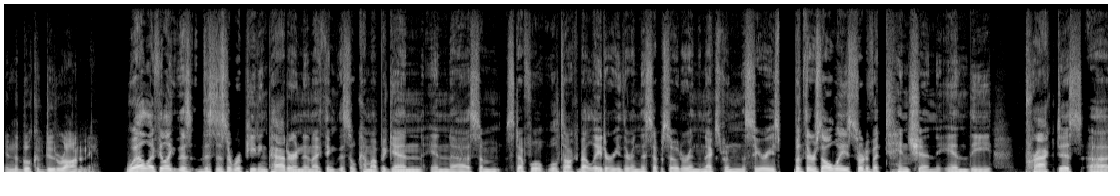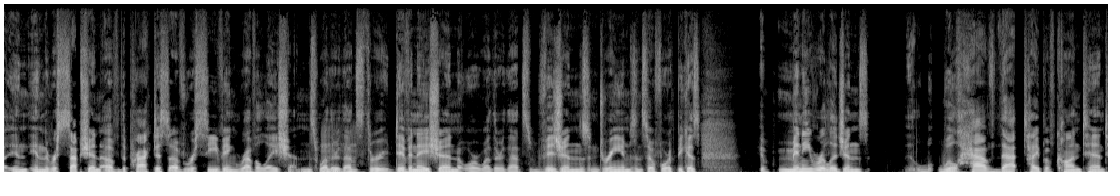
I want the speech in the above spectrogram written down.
in the book of Deuteronomy. Well, I feel like this this is a repeating pattern, and I think this will come up again in uh, some stuff we'll, we'll talk about later, either in this episode or in the next one in the series. But there's always sort of a tension in the practice uh, in in the reception of the practice of receiving revelations, whether mm-hmm. that's through divination or whether that's visions and dreams and so forth, because many religions will have that type of content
